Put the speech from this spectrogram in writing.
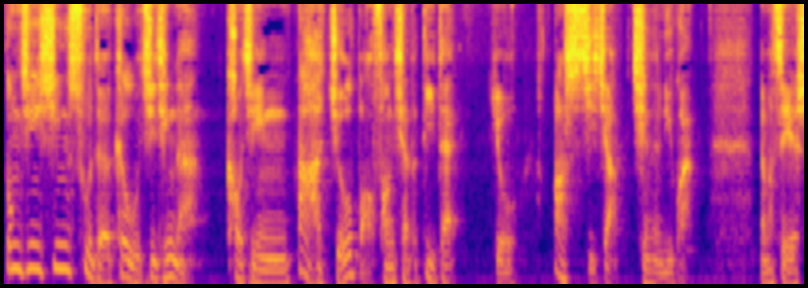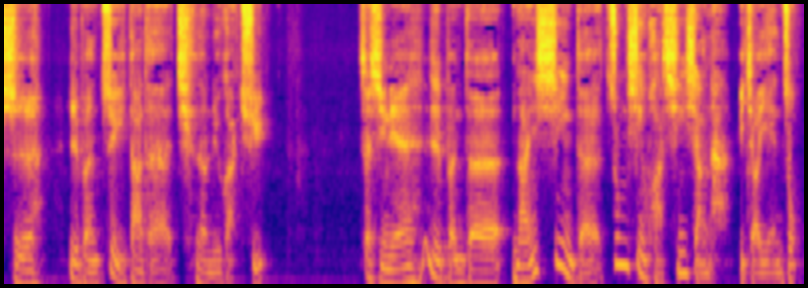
东京新宿的歌舞伎町呢，靠近大久保方向的地带有二十几家情人旅馆，那么这也是日本最大的情人旅馆区。这几年，日本的男性的中性化倾向呢比较严重。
